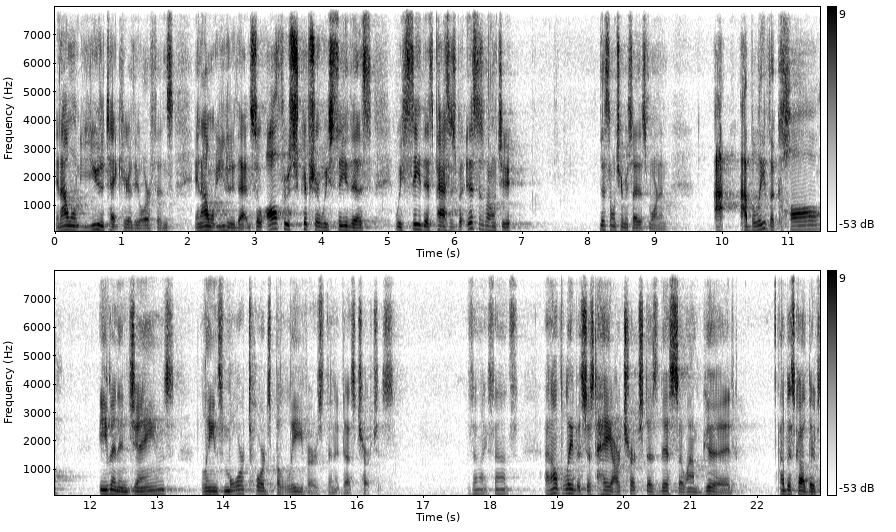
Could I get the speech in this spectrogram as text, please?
And I want you to take care of the orphans. And I want you to do that. And so, all through Scripture, we see this. We see this passage. But this is what I want you, this is what you to say this morning. I, I believe the call, even in James, leans more towards believers than it does churches. Does that make sense? I don't believe it's just, hey, our church does this, so I'm good. I believe it's called beliefs.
